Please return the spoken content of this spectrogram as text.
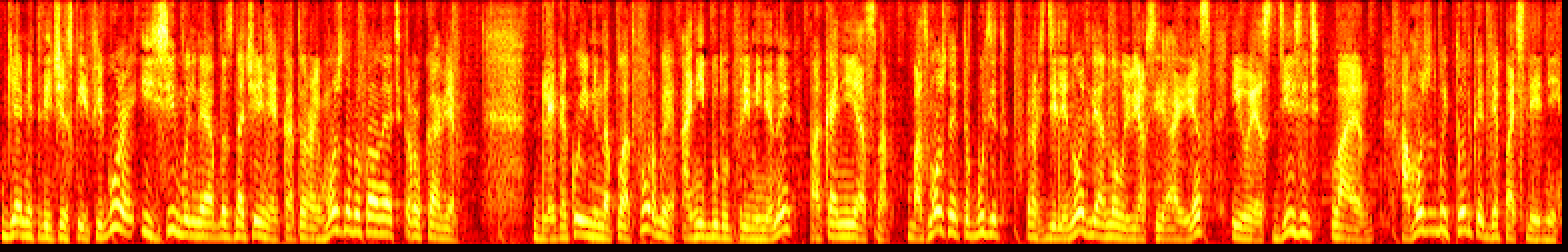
геометрические фигуры и символьные обозначения, которые можно выполнять руками. Для какой именно платформы они будут применены, пока не ясно. Возможно, это будет разделено для новой версии iOS и iOS 10 Lion, а может быть только для последней.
